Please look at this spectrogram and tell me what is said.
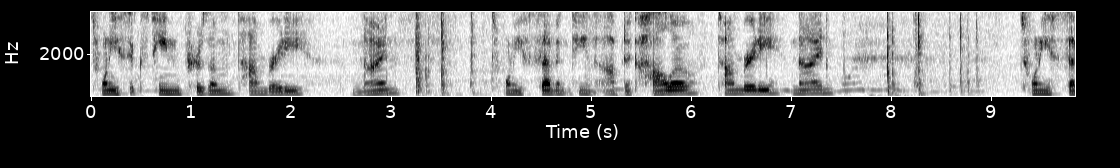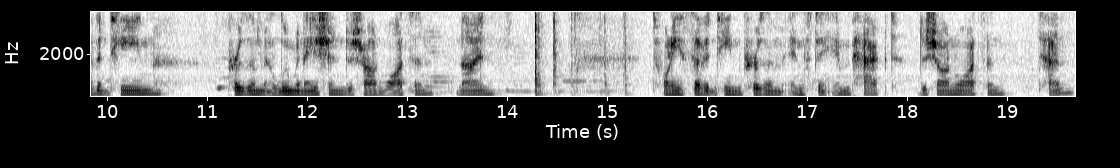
2016 Prism Tom Brady 9. 2017 Optic Holo Tom Brady 9. 2017 Prism Illumination Deshaun Watson 9. 2017 Prism Instant Impact Deshaun Watson 10.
